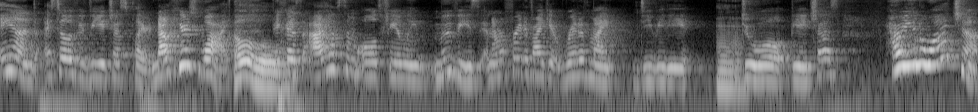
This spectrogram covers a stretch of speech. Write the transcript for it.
And I still have a VHS player. Now here's why. Oh. Because I have some old family movies and I'm afraid if I get rid of my DVD dual VHS, how are you gonna watch them?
